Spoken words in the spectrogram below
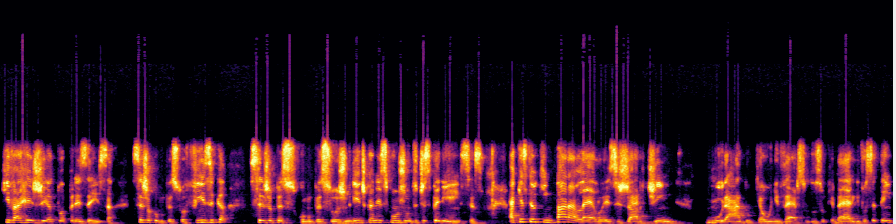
que vai reger a tua presença, seja como pessoa física, seja como pessoa jurídica, nesse conjunto de experiências. A questão é que, em paralelo a esse jardim murado, que é o universo do Zuckerberg, você tem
